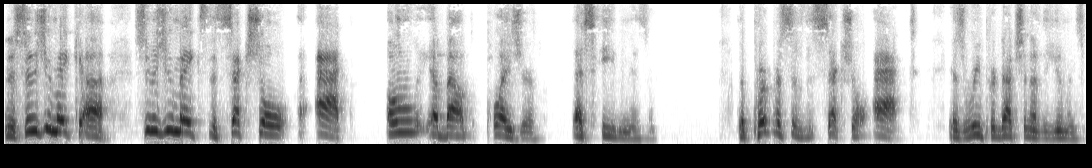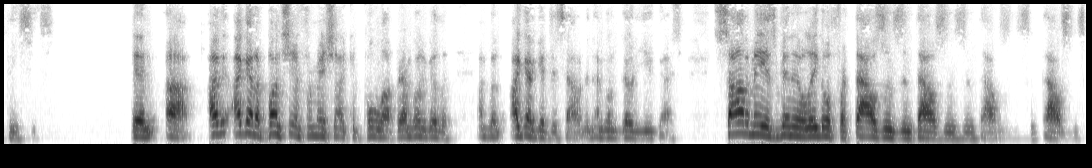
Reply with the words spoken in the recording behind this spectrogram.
And as soon as you make, uh, as soon as you make the sexual act only about pleasure, that's hedonism. The purpose of the sexual act is reproduction of the human species. And uh, I, I, got a bunch of information I can pull up here. I'm going to go. To, I'm going. I got to get this out, and I'm going to go to you guys. Sodomy has been illegal for thousands and thousands and thousands and thousands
